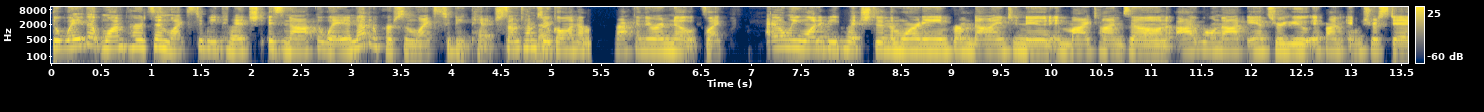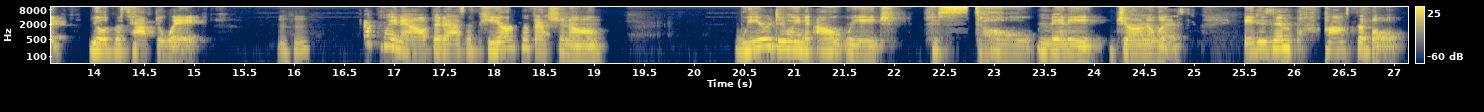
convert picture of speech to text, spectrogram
the way that one person likes to be pitched is not the way another person likes to be pitched. Sometimes right. you'll go on Muck Rack and there are notes like, I only want to be pitched in the morning from nine to noon in my time zone. I will not answer you if I'm interested. You'll just have to wait. Mm-hmm. I point out that as a PR professional, we are doing outreach to so many journalists. It is impossible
